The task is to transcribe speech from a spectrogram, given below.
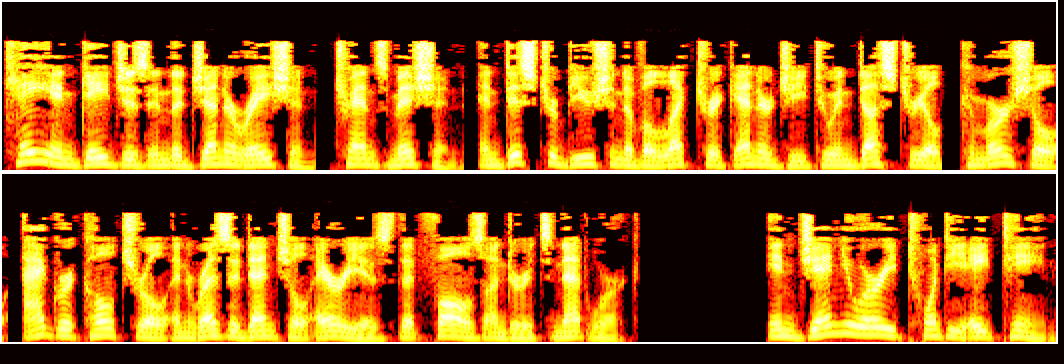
K engages in the generation, transmission, and distribution of electric energy to industrial, commercial, agricultural and residential areas that falls under its network. In January 2018,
